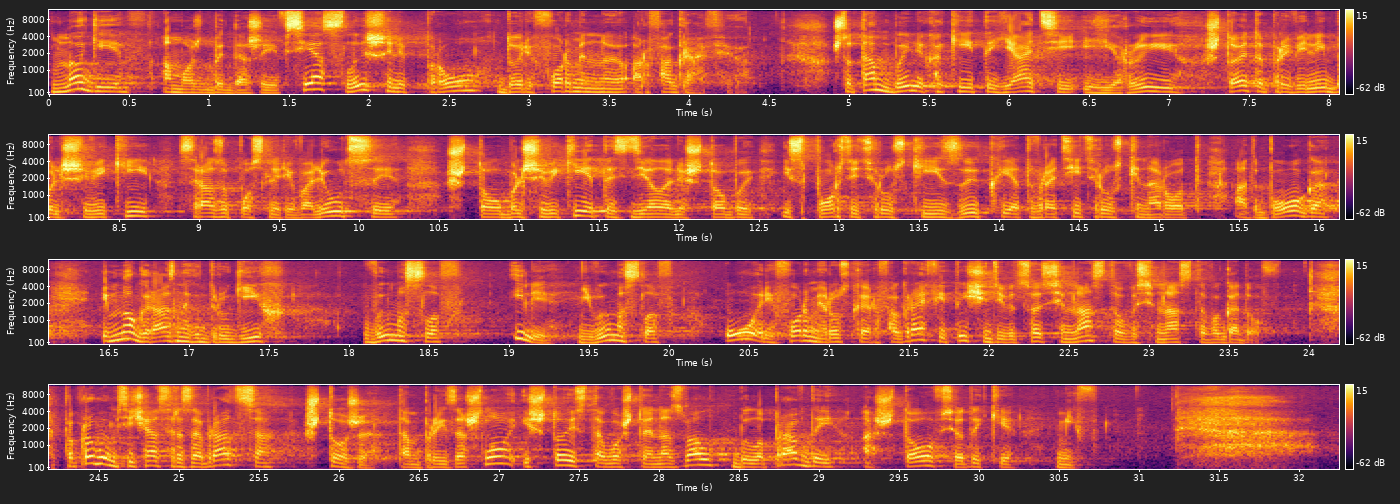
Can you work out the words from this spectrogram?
Многие, а может быть даже и все, слышали про дореформенную орфографию. Что там были какие-то яти и яры, что это провели большевики сразу после революции, что большевики это сделали, чтобы испортить русский язык и отвратить русский народ от Бога, и много разных других вымыслов или невымыслов о реформе русской орфографии 1917-18 годов. Попробуем сейчас разобраться, что же там произошло и что из того, что я назвал, было правдой, а что все-таки миф.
